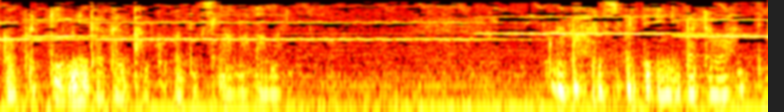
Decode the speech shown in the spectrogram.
Kau pergi meninggalkan aku untuk selama-lamanya. Mengapa harus seperti ini, Padrawati?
